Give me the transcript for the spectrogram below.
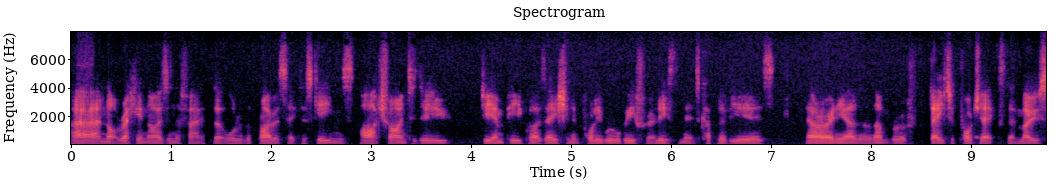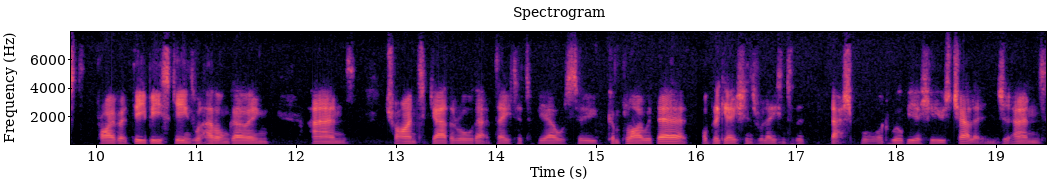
uh, not recognizing the fact that all of the private sector schemes are trying to do GMP equalization and probably will be for at least the next couple of years. There are only a number of data projects that most private DB schemes will have ongoing, and trying to gather all that data to be able to comply with their obligations relating to the dashboard will be a huge challenge. And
